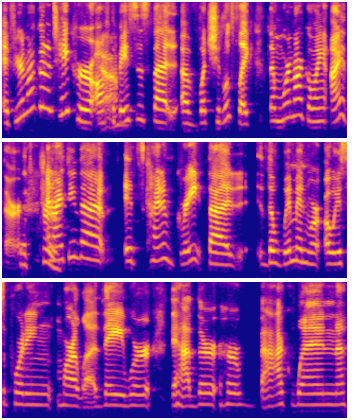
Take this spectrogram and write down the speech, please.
if you're not going to take her off Yeah. the basis that of what she looks like then we're not going either and I think that it's kind of great that the women were always supporting Marla. They were they had their her back when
